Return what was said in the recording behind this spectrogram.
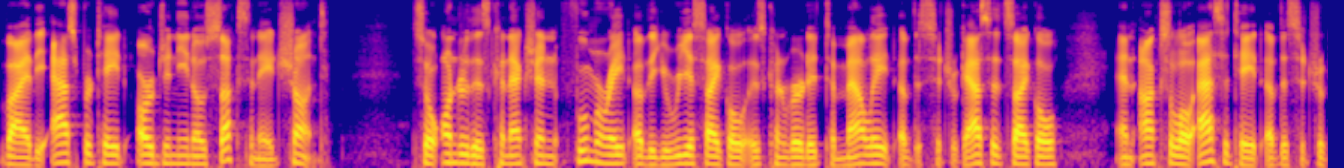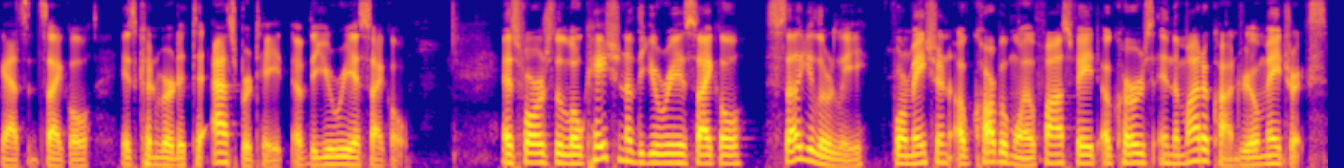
via the aspartate argininosuccinate shunt. So, under this connection, fumarate of the urea cycle is converted to malate of the citric acid cycle, and oxaloacetate of the citric acid cycle is converted to aspartate of the urea cycle. As far as the location of the urea cycle, cellularly, formation of carbamoyl phosphate occurs in the mitochondrial matrix.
